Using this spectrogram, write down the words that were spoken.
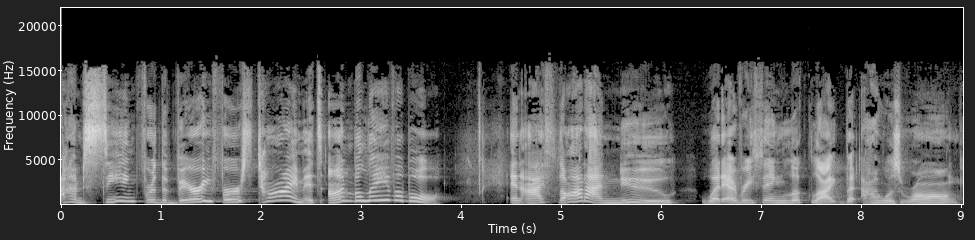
I'm seeing for the very first time. It's unbelievable. And I thought I knew what everything looked like, but I was wrong.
